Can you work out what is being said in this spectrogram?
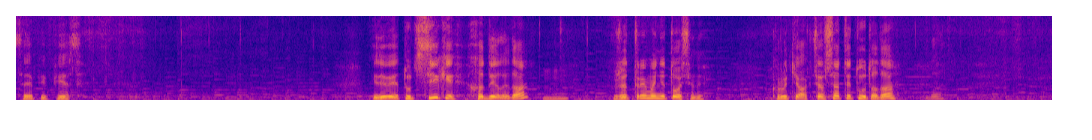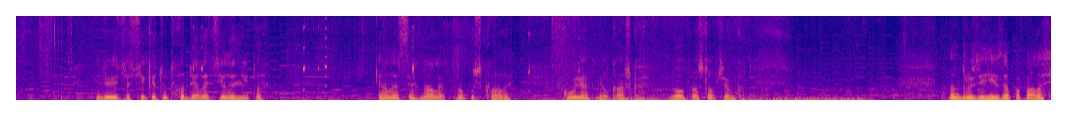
Це піпець. І диви, тут стільки ходили, так? Да? Угу. Вже три монітосіни. Крутяк. Це все ти тут, а, да? Да. І дивіться, стільки тут ходили ціле літо, але сигнали пропускали. Куля, мілкашка, стоп-сьомка. От, друзі, гіза попалась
